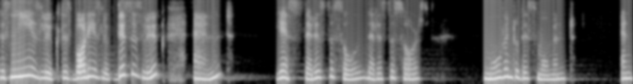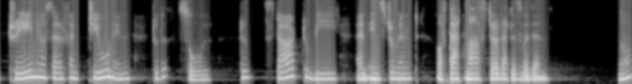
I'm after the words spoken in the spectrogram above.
This knee is Luke. This body is Luke. This is Luke. And yes, there is the soul. There is the source. Move into this moment and train yourself and tune in to the soul to start to be an instrument of that master that is within. No?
